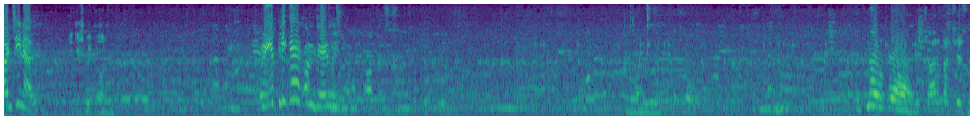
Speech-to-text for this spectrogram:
ओरिजिनल ये कश्मीर का ओरिजिनल রেপ্লিকা এখন বের হয়েছে कितना रुपया है ये चार हजार छह सौ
